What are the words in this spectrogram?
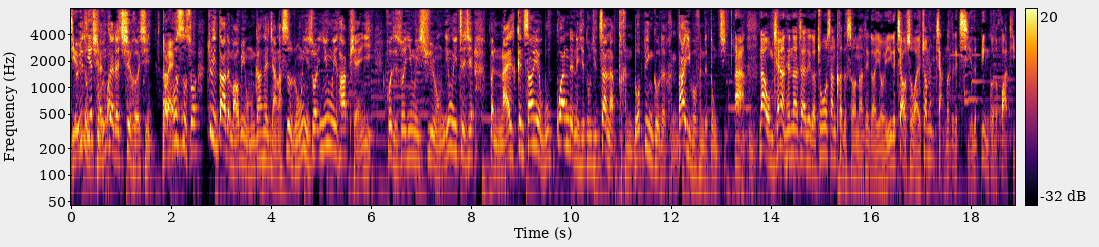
有一种潜在的契合性，而不是说最大的毛病。我们刚才讲了，是容易说因为它便宜，或者说因为虚荣，因为这些本来跟商业无关的那些东西占了很多并购的很大一部分的动机。啊，那我们前两天呢，在这个中欧上课的时候呢，这个有一个教授啊，也专门讲到这个企业的并购的话题，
